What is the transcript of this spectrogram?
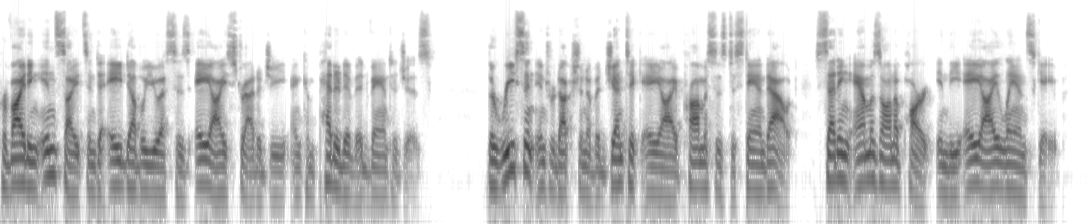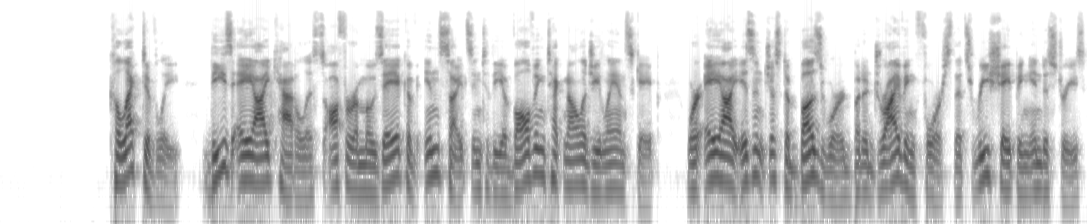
providing insights into AWS's AI strategy and competitive advantages. The recent introduction of agentic AI promises to stand out, setting Amazon apart in the AI landscape. Collectively, these AI catalysts offer a mosaic of insights into the evolving technology landscape where AI isn't just a buzzword but a driving force that's reshaping industries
